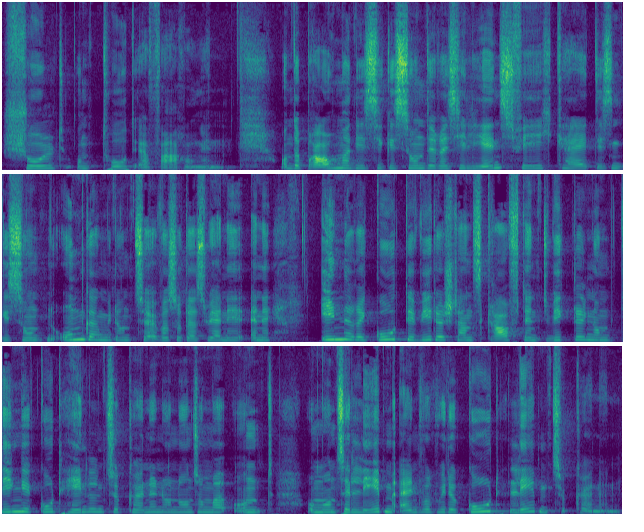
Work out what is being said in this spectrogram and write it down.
Schuld und Toderfahrungen. Und da brauchen wir diese gesunde Resilienzfähigkeit, diesen gesunden Umgang mit uns selber, sodass wir eine, eine innere gute Widerstandskraft entwickeln, um Dinge gut handeln zu können und, uns um, und um unser Leben einfach wieder gut leben zu können.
